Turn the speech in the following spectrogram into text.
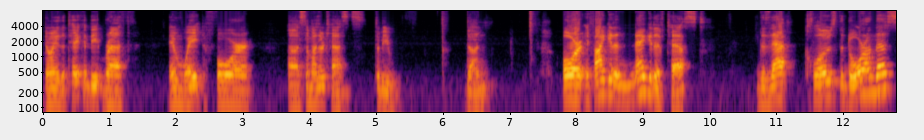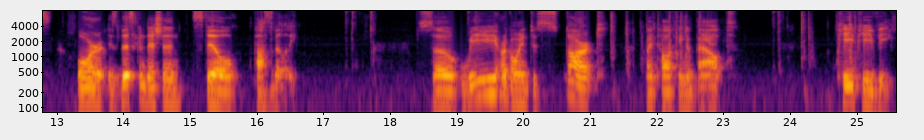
do I need to take a deep breath and wait for uh, some other tests to be done? Or if I get a negative test, does that close the door on this? Or is this condition still a possibility? So we are going to start by talking about PPV,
